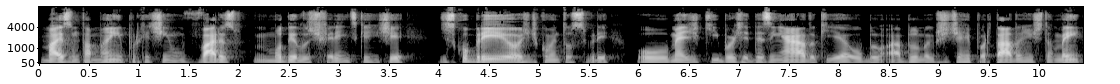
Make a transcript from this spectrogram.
mais um tamanho, porque tinham vários modelos diferentes que a gente descobriu. A gente comentou sobre o Magic Keyboard redesenhado, que é a Bloomberg tinha reportado, a gente também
